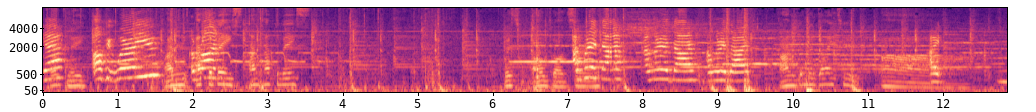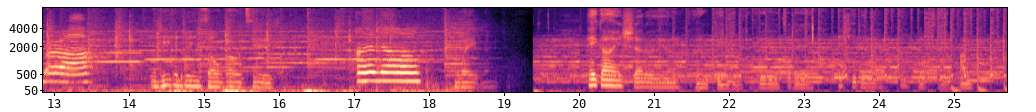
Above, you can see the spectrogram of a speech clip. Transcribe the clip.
Yeah. help me. Okay, where are you? I'm Uh, at run. the base. I'm at the base. This. Oh god. I'm gonna die. I'm gonna die. I'm gonna die. I'm gonna die too. Ah. I- Bruh. We were doing so well too. I know. Wait. Hey guys, Shadow here. I hope you enjoyed the video today. If you did, to like, subscribe,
